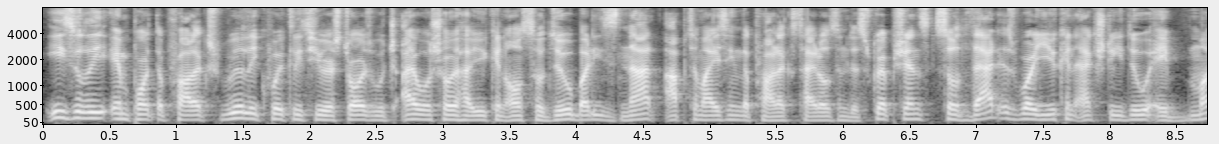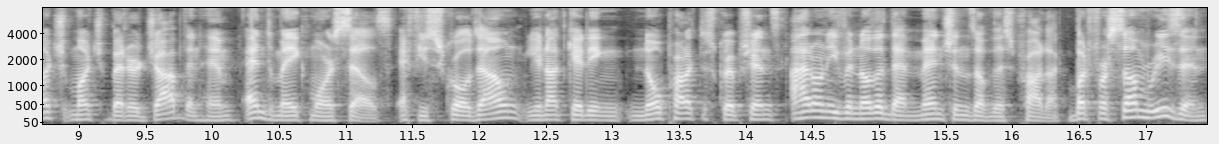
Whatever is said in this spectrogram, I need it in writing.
easily import the products really quickly to your stores, which I will show you how you can also do, but he's not optimizing the products titles and descriptions. So that is where you can actually do a much, much better job than him and make more sales. If you scroll down, you're not getting no product descriptions. I don't even know the dimensions of this product, but for some reason,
